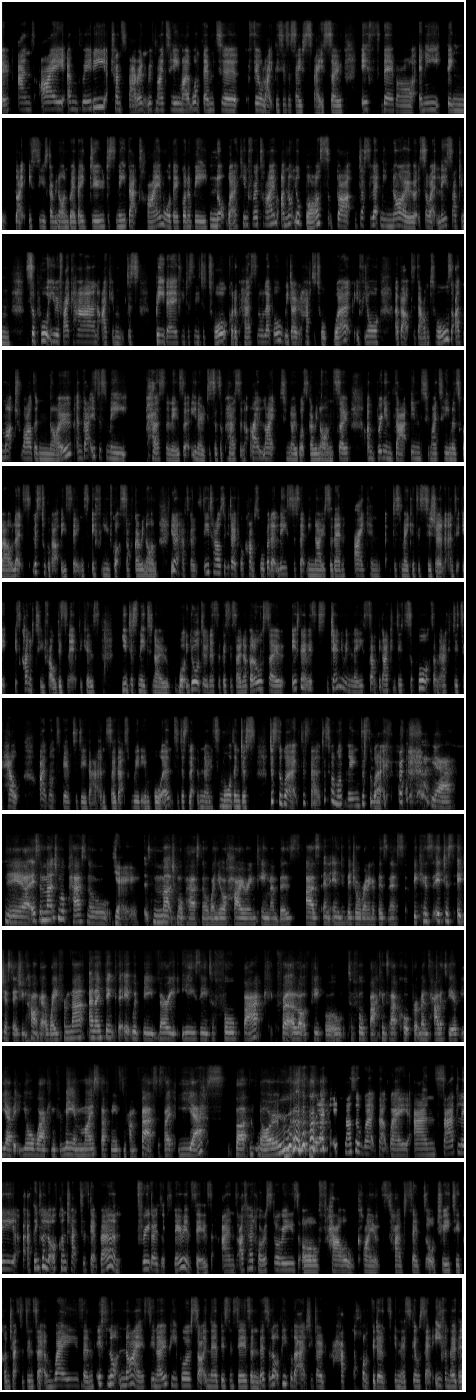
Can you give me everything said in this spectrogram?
and I am really transparent with my team. I want them to feel like this is a safe space. So if there are anything like issues going on where they do just need that time or they're going to be not working for a time, I'm not your boss, but just let me know. So at least I can support you if I can. I can just be there if you just need to talk on a personal level. We don't have to talk work. If you're about to down tools, I'd much rather know. And that is just me personally as a you know just as a person i like to know what's going on. So i'm bringing that into my team as well. Let's let's talk about these things. If you've got stuff going on you don't have to go into details if you don't feel comfortable but at least just let me know so then i can just make a decision. And it, it's kind of twofold isn't it? Because you just need to know what you're doing as a business owner but also if there is genuinely something i can do to support something i can do to help i want to be able to do that. And so that's really important to just let them know. It's more than just just the work just that just one more thing just the work yeah yeah, it's a much more personal. Yeah. It's much more personal when you're hiring team members as an individual running a business because it just it just is you can't get away from that and i think that it would be very easy to fall back for a lot of people to fall back into that corporate mentality of yeah but you're working for me and my stuff needs to come first it's like yes but no yeah, it doesn't work that way and sadly i think a lot of contractors get burnt through those experiences. And I've heard horror stories of how clients have said or treated contractors in certain ways. And it's not nice, you know, people are starting their businesses, and there's a lot of people that actually don't have confidence in their skill set, even though they're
